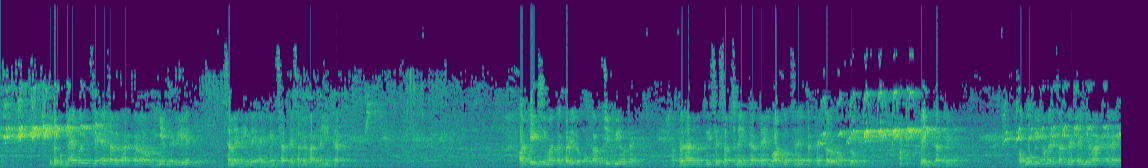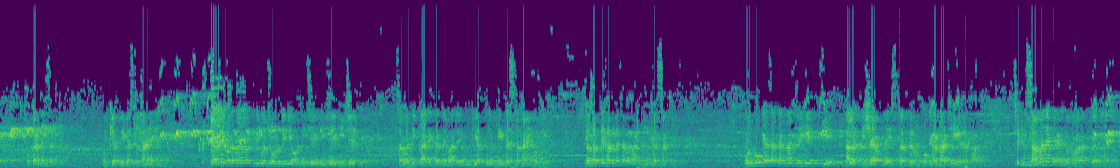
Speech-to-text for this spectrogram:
कि देखो, मैं तो इनसे ऐसा व्यवहार कर रहा हूँ, ये मेरे लिए समय नहीं दे रहे मेरे साथ ऐसा व्यवहार नहीं कर रहे और एक सीमा तक बड़े लोगों का उचित भी होता है। प्रधानमंत्री से सब स्नेह करते हैं, बहुत लोग स्नेह करते हैं, करोड़ों लोग प्रेम करते हैं। और वो भी हमारे साथ वैसा ही व्यवहार करें, वो कर नहीं सकते। उनकी अपनी व्यस्तताएँ हैं। ऐसे प्रधानमंत्री को छोड़ दीजिए और नीचे नीचे नीचे सामाजिक कार्य करने वाले, उनकी अपनी अपनी व्यस्तताएँ होती तो सबके साथ वैसा व्यवहार नहीं कर सकते। उनको कैसा करना चाहिए, ये अलग विषय अपने स्तर पे उनको करना चाहिए व्यवहार। लेकिन सामान्यतः जो हमारा व्यवहार है,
